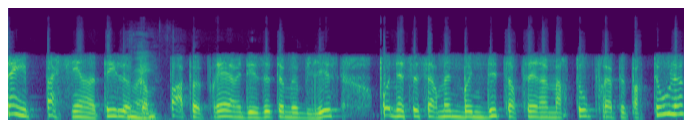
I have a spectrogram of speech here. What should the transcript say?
impatienté, là, comme pas à peu près un des automobilistes pas nécessairement une bonne idée de sortir un marteau pour frapper partout. Là.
